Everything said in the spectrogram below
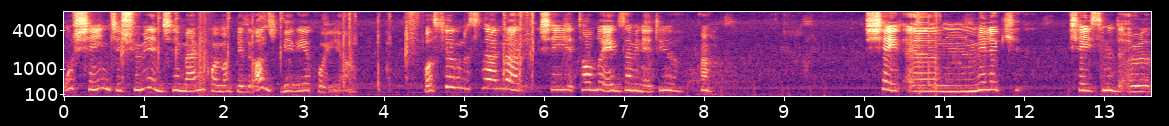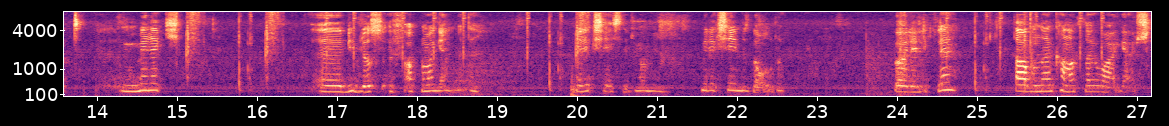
O şeyin içine, şöminenin içine mermi koymak nedir? Azıcık beriye koy ya. Basıyorum ısrarla şeyi tabloyu egzamin ediyor. Hah. Şey, e, melek şeysini de. Melek e, biblosu. Öf, aklıma gelmedi. Melek şeysi diyorum ya. Melek şeyimiz de oldu. Böylelikle daha bunların kanatları var gerçi.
